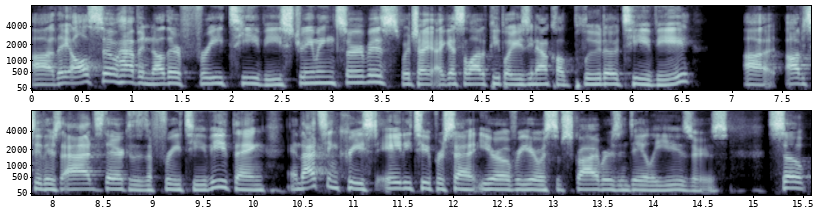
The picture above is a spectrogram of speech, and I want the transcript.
Uh, they also have another free TV streaming service, which I, I guess a lot of people are using now called Pluto TV. Uh, obviously, there's ads there because it's a free TV thing, and that's increased 82% year over year with subscribers and daily users. So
